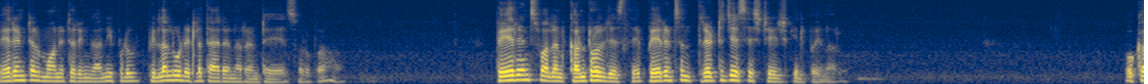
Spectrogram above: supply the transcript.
పేరెంటల్ మానిటరింగ్ కానీ ఇప్పుడు పిల్లలు కూడా ఎట్లా తయారైనారంటే స్వరూప? పేరెంట్స్ వాళ్ళని కంట్రోల్ చేస్తే పేరెంట్స్ని థ్రెట్ చేసే స్టేజ్కి వెళ్ళిపోయినారు. ఒక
